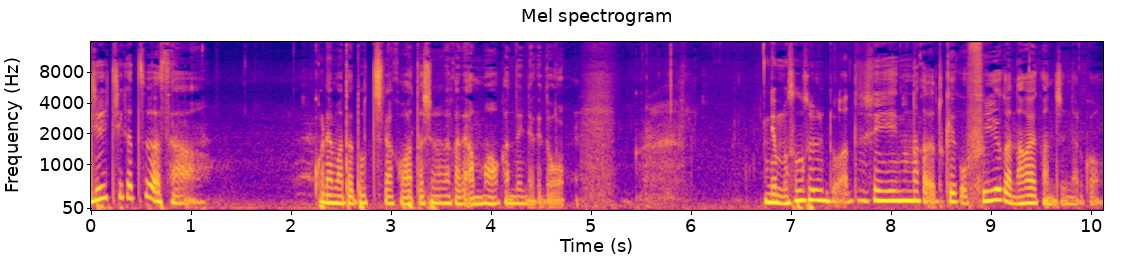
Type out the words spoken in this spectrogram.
11月はさ、これまたどっちだか私の中であんまわかんないんだけど、でもそうすると私の中だと結構冬が長い感じになるか。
